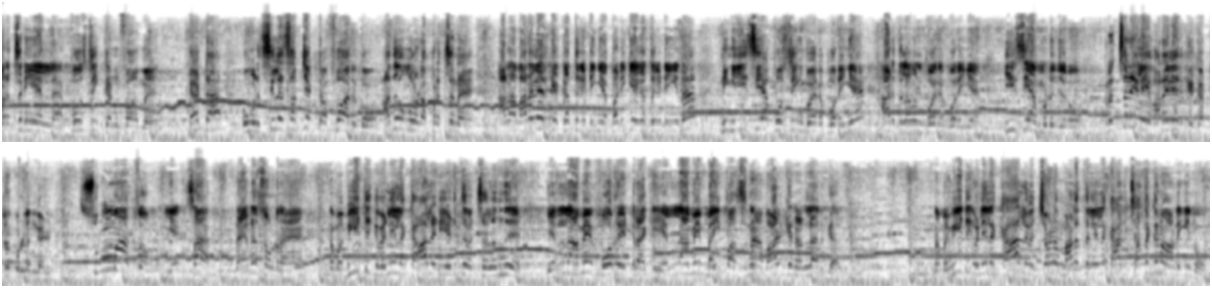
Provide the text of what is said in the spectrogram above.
பிரச்சனையே இல்லை. போஸ்டிங் கன்ஃபார்மு கேட்டால் உங்களுக்கு சில சப்ஜெக்ட் டஃப்பாக இருக்கும். அது உங்களோட பிரச்சனை. அதை வரவேற்க கற்றுக்கிட்டீங்க படிக்க கற்றுக்கிட்டீங்கன்னா நீங்கள் ஈஸியாக போஸ்டிங் போயிட போறீங்க. அடுத்த லெவல் போயிட போகிறீங்க ஈஸியாக முடிஞ்சிடும் பிரச்சனைகளை வரவேற்க கற்றுக்கொள்ளுங்கள். சும்மா சார் நான் என்ன சொல்கிறேன் நம்ம வீட்டுக்கு வெளியில் காலடி எடுத்து வச்சதுலேருந்து எல்லாமே ஃபோர் வே ட்ராக் எல்லாமே பைபாஸ்னால் வாழ்க்கை நல்லா இருக்காது. நம்ம வீட்டுக்கு வெளியில கால் வச்சோட மழை தண்ணியில கால் சதக்கணும் அடங்கிடும்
